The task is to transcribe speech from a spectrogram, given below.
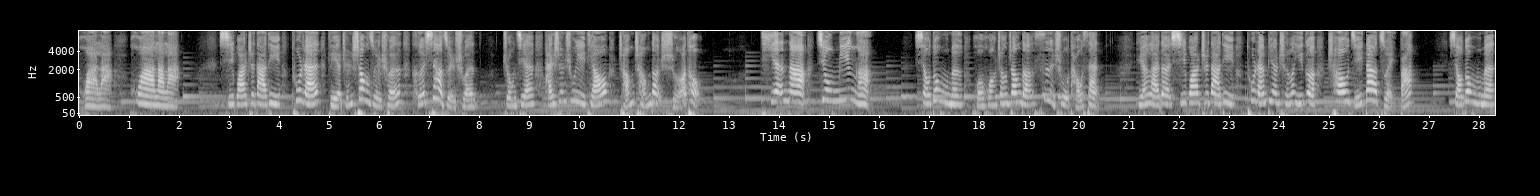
哗啦哗啦啦，西瓜之大地突然裂成上嘴唇和下嘴唇，中间还伸出一条长长的舌头。天哪！救命啊！小动物们慌慌张张地四处逃散。原来的西瓜之大地突然变成了一个超级大嘴巴。小动物们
